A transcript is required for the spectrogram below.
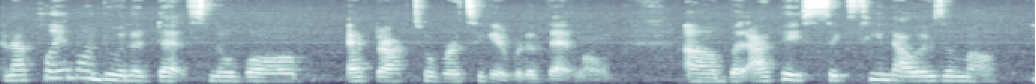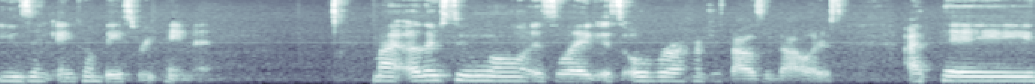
And I plan on doing a debt snowball after October to get rid of that loan. Um, but I pay $16 a month using income-based repayment. My other student loan is like, it's over $100,000. I pay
